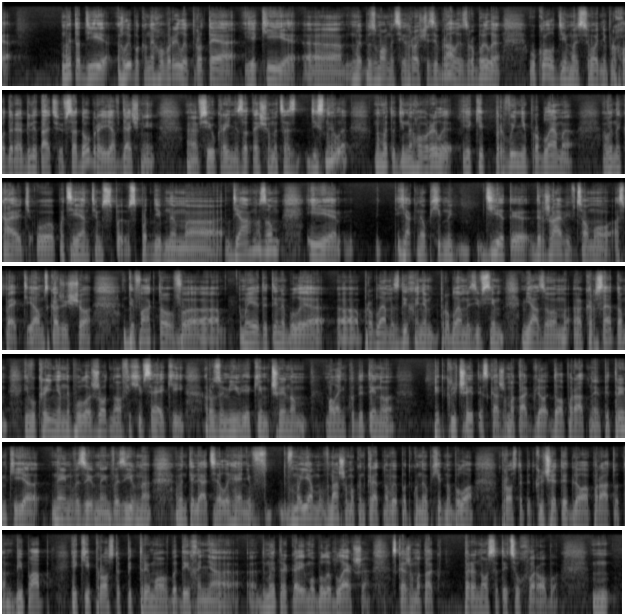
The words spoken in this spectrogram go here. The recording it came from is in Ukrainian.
ми тоді глибоко не говорили про те, які е, ми безумовно ці гроші зібрали, зробили укол. Діма сьогодні проходить реабілітацію. Все добре. І я вдячний е, всій Україні за те, що ми це здійснили. Але ми тоді не говорили, які первинні проблеми виникають у пацієнтів з, з подібним е, діагнозом. І як необхідно діяти державі в цьому аспекті. Я вам скажу, що де-факто в е, моєї дитини були е, проблеми з диханням, проблеми зі всім м'язовим е, корсетом, і в Україні не було жодного фахівця, який розумів, яким чином маленьку дитину. Підключити, скажімо так, для до апаратної підтримки є неінвазивна, інвазивна вентиляція легенів. В моєму, в нашому конкретно випадку необхідно було просто підключити для апарату там біпап, який просто підтримував би дихання е, Дмитрика, йому було б легше, скажімо так, переносити цю хворобу.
